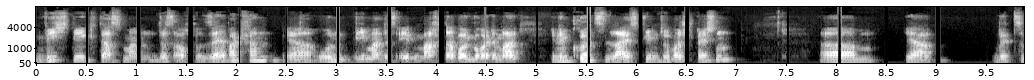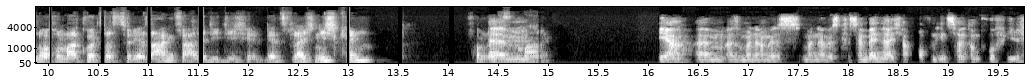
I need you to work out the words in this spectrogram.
wichtig, dass man das auch selber kann, ja, und wie man das eben macht. Da wollen wir heute mal in einem kurzen Livestream drüber sprechen. Ähm, ja, willst du noch mal kurz was zu dir sagen, für alle, die dich jetzt vielleicht nicht kennen vom letzten ähm, Mal? Ja, ähm, also mein Name ist, mein Name ist Christian Bender. Ich habe auch ein Instagram-Profil.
